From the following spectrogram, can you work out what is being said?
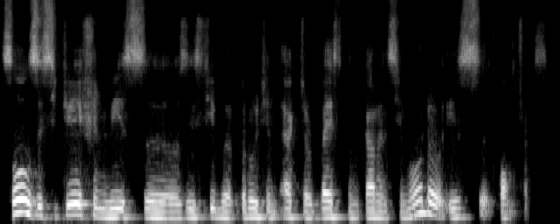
so the situation with uh, this Fiber coroutine actor-based concurrency model is complex.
